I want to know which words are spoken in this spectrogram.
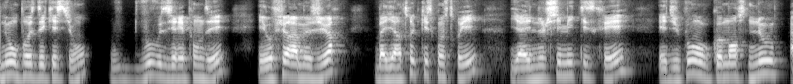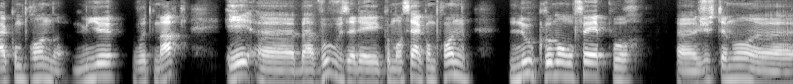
nous on pose des questions, vous vous y répondez, et au fur et à mesure, bah, il y a un truc qui se construit, il y a une alchimie qui se crée, et du coup on commence nous à comprendre mieux votre marque, et euh, bah, vous, vous allez commencer à comprendre nous comment on fait pour euh, justement euh,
